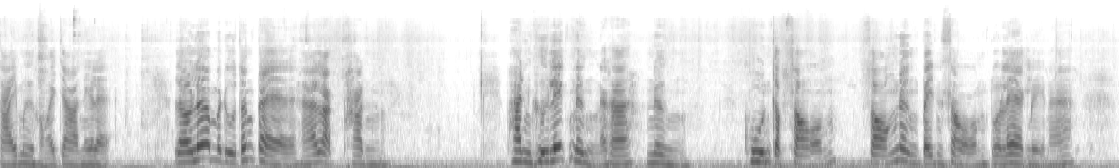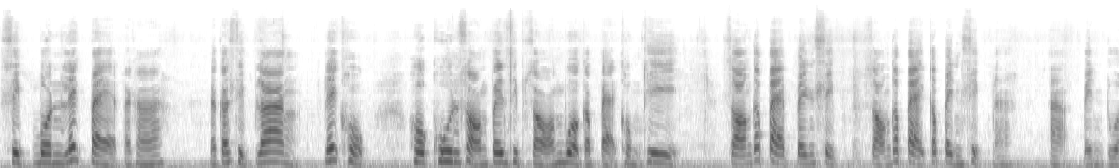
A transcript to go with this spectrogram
ซ้ายมือของอาจารย์นี่แหละ เราเริ่มมาดูตั้งแต่หาหลักพัน พันคือเลขหนึ่งนะคะหนึ่งคูณกับสองสองหนึ่งเป็นสองตัวแรกเลยนะสิบบนเลขแปดนะคะ แล้วก็สิบล่างเลขหกหกคูณสองเป็นสิบสองบวกกับแปดคงที่สองกับแปดเป็นสิบสองกับแปดก็เป็นสิบนะอะเป็นตัว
